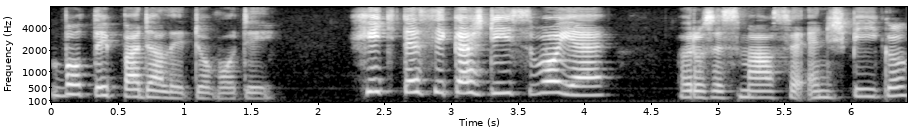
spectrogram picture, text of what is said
Boty padaly do vody. Chyťte si každý svoje, rozesmál se Enšpígl,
